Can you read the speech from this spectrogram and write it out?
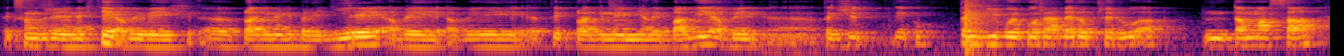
tak samozřejmě nechtějí, aby v jejich eh, pluginech byly díry, aby, aby ty pluginy měly bugy, aby, eh, takže jako ten vývoj pořád jde dopředu a ta masa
